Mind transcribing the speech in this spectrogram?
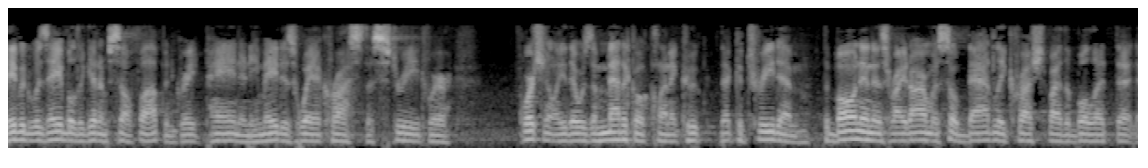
David was able to get himself up in great pain, and he made his way across the street where, fortunately, there was a medical clinic who, that could treat him. The bone in his right arm was so badly crushed by the bullet that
